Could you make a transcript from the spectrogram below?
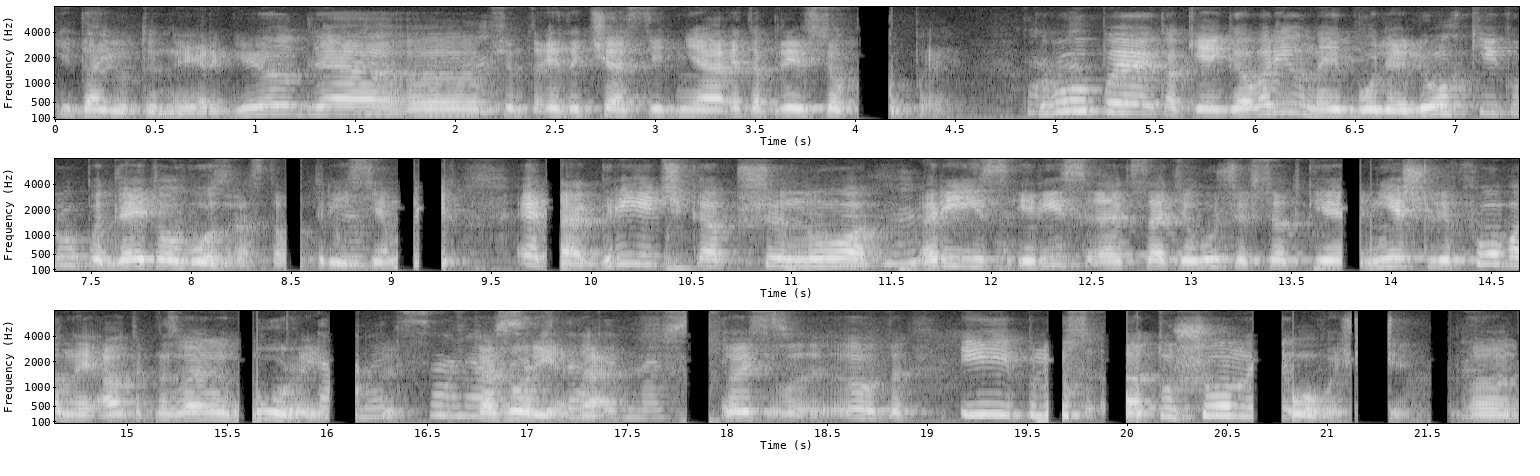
и дают энергию для, в общем-то, этой части дня. Это, прежде всего, Крупы, как я и говорил, наиболее легкие крупы для этого возраста, 3-7 лет. Это гречка, пшено, угу. рис. И рис, э, кстати, лучше все-таки не шлифованный, а вот так называемый бурый. Да, мы с вами в кожуре. Да. То есть, вот, и плюс э, тушеные овощи. Угу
